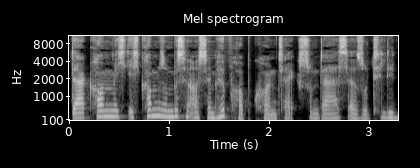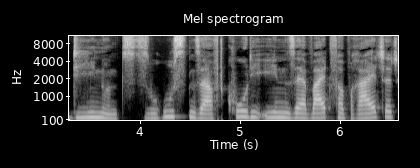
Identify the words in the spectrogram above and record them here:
da komme ich, ich komme so ein bisschen aus dem Hip-Hop-Kontext und da ist ja so Tilidin und so Hustensaft, Codein sehr weit verbreitet.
